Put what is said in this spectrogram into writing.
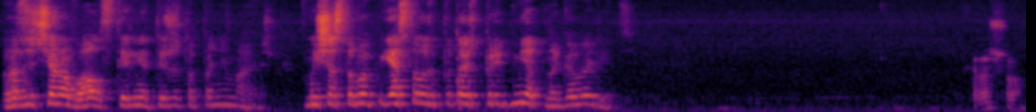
разочаровался ты или нет, ты же это понимаешь. Мы сейчас с тобой, я с тобой пытаюсь предметно говорить. Хорошо.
